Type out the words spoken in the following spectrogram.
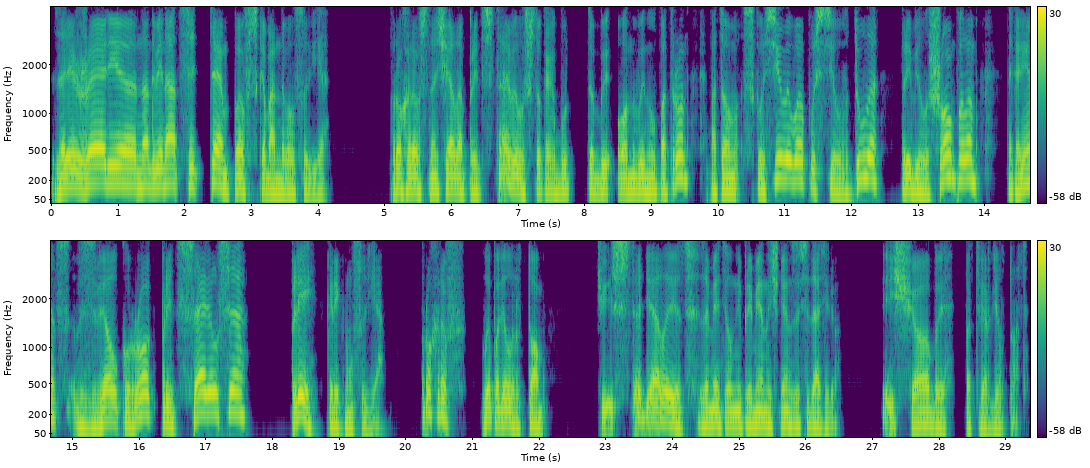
«Заряжение на двенадцать темпов!» — скомандовал судья. Прохоров сначала представил, что как будто бы он вынул патрон, потом скусил его, опустил в дуло, прибил шомполом, наконец взвел курок, прицелился. «Пли!» — крикнул судья. Прохоров выпалил ртом. «Чисто делает», — заметил непременный член заседателю. «Еще бы», — подтвердил тот.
